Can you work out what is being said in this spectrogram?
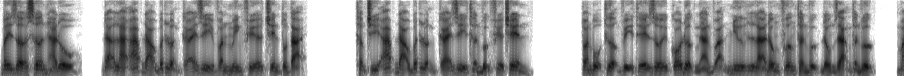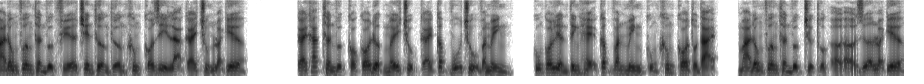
bây giờ sơn hà đồ đã là áp đảo bất luận cái gì văn minh phía trên tồn tại, thậm chí áp đảo bất luận cái gì thần vực phía trên. Toàn bộ thượng vị thế giới có được ngàn vạn như là đông phương thần vực đồng dạng thần vực, mà đông phương thần vực phía trên thường thường không có gì lạ cái chủng loại kia. Cái khác thần vực có có được mấy chục cái cấp vũ trụ văn minh, cũng có liền tinh hệ cấp văn minh cũng không có tồn tại, mà đông phương thần vực trực thuộc ở ở giữa loại kia.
